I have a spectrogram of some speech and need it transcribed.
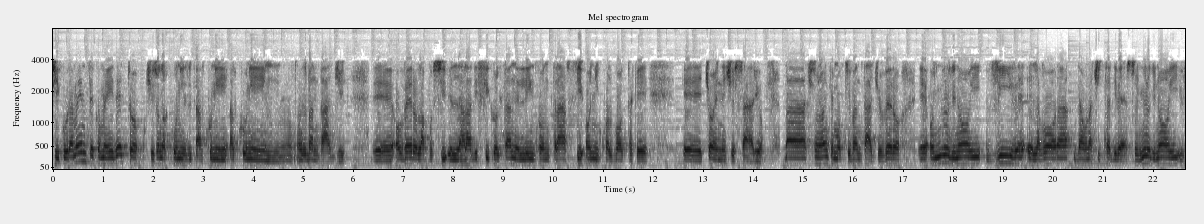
Sicuramente, come hai detto, ci sono alcuni, alcuni, alcuni mm, svantaggi eh, ovvero la, possi- la, la, difficoltà nell'incontrarsi ogni qualvolta che, che, ciò è necessario, ma ci sono anche molti vantaggi, ovvero eh, ognuno di noi vive e lavora da una città diversa, ognuno di noi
